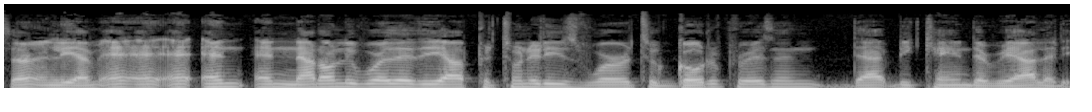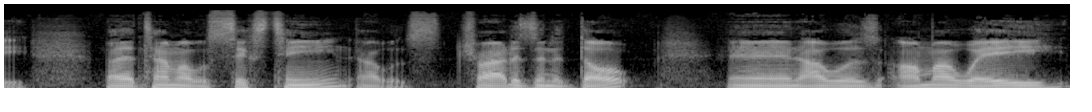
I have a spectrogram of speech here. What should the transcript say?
certainly. I mean, and, and and not only were there the opportunities were to go to prison, that became the reality. By the time I was 16, I was tried as an adult, and I was on my way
